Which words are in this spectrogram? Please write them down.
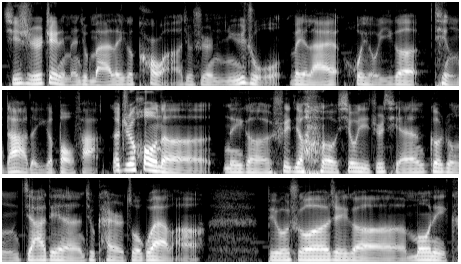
其实这里面就埋了一个扣啊，就是女主未来会有一个挺大的一个爆发。那之后呢，那个睡觉 休息之前，各种家电就开始作怪了啊。比如说这个 Monique，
